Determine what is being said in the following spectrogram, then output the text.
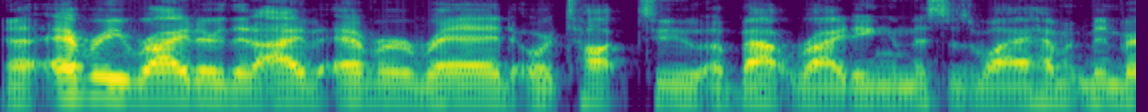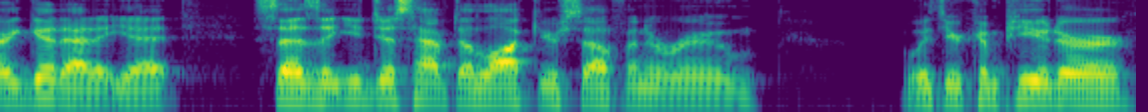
Uh, every writer that I've ever read or talked to about writing, and this is why I haven't been very good at it yet, says that you just have to lock yourself in a room with your computer.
